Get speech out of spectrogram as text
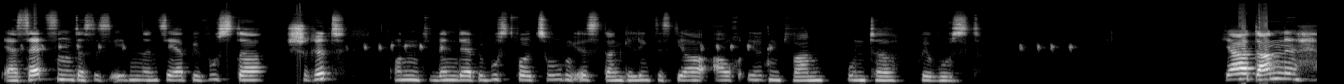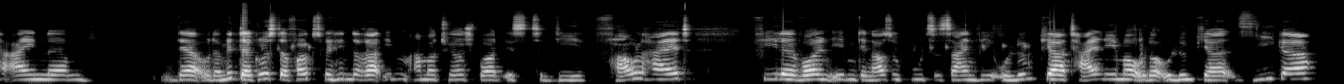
ersetzen. Das ist eben ein sehr bewusster Schritt. Und wenn der bewusst vollzogen ist, dann gelingt es dir auch irgendwann unterbewusst. Ja, dann ein ähm, der oder mit der größte Erfolgsverhinderer im Amateursport ist die Faulheit. Viele wollen eben genauso gut sein wie Olympiateilnehmer oder Olympiasieger.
